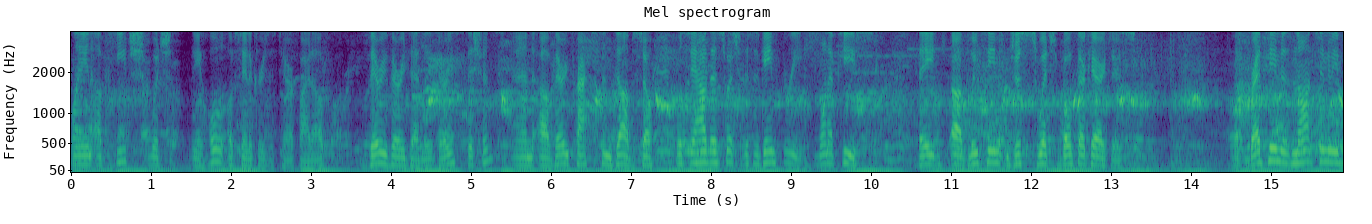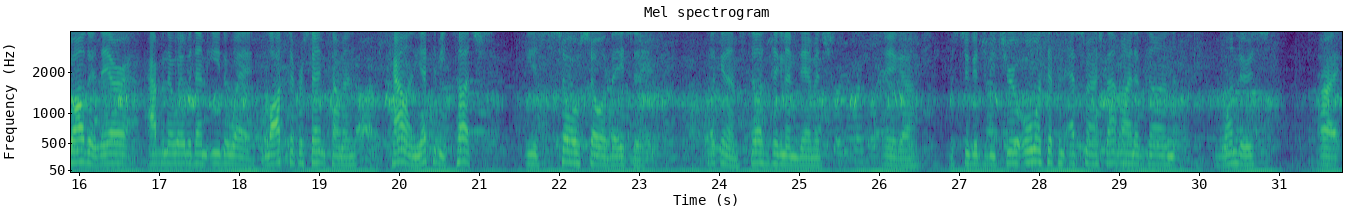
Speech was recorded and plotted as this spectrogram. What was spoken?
playing a Peach, which the whole of Santa Cruz is terrified of. Very, very deadly, very efficient, and uh, very practiced in dubs. So we'll see how this switch. This is game three, one apiece. They uh, blue team just switched both their characters. But red team does not seem to be bothered. They are having their way with them either way. Lots of percent coming. Callan yet to be touched. He is so so evasive. Look at him, still hasn't taken any damage. There you go. It's too good to be true. Almost gets an F smash. That might have done wonders. All right,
